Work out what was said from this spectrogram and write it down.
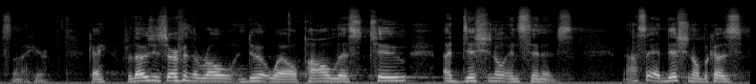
It's not here. Okay. For those who serve in the role and do it well, Paul lists two additional incentives. Now, I say additional because,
